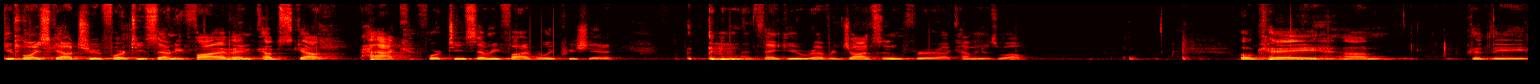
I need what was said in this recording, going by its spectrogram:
you, Boy Scout Troop 1475 and Cub Scout Pack 1475. Really appreciate it. and thank you, Reverend Johnson, for uh, coming as well. Okay, um, could the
